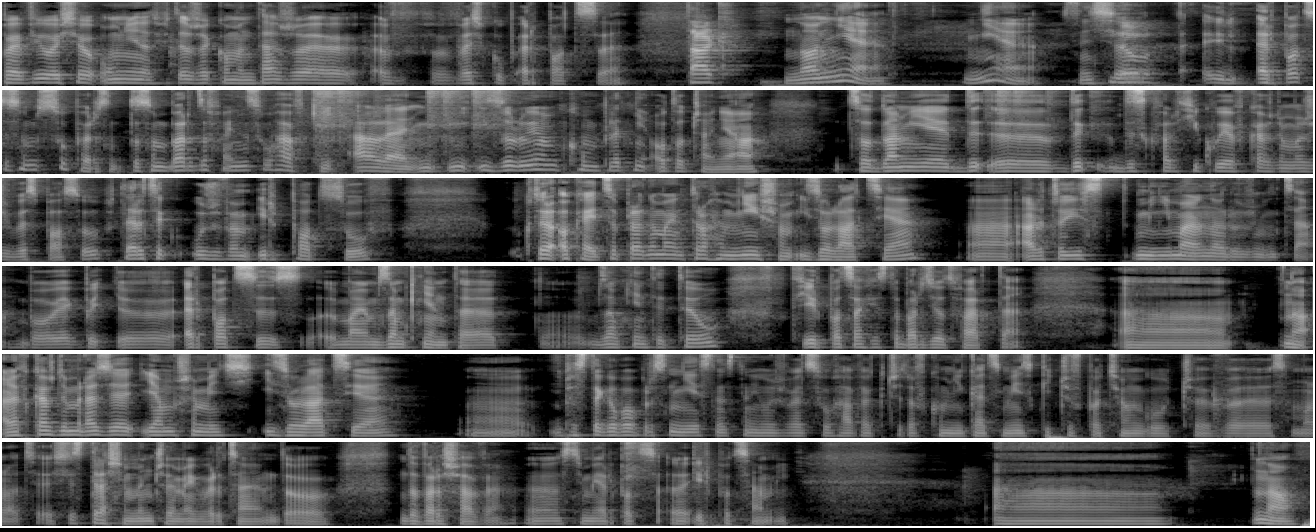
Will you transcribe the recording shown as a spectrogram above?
pojawiły się u mnie na Twitterze komentarze weź kup AirPodsy. Tak. No nie. Nie, w sensie no. AirPodsy są super, to są bardzo fajne słuchawki, ale nie, izolują kompletnie otoczenia co dla mnie dy, e, dy, dyskwalifikuje w każdy możliwy sposób. Teraz jak używam AirPodsów, które ok, co prawda mają trochę mniejszą izolację, e, ale to jest minimalna różnica, bo jakby e, AirPodsy mają zamknięte, zamknięty tył, w AirPodsach jest to bardziej otwarte. No, ale w każdym razie ja muszę mieć izolację E, bez tego po prostu nie jestem w stanie używać słuchawek, czy to w komunikacji miejskiej, czy w pociągu, czy w samolocie. Ja się strasznie męczyłem, jak wracałem do, do Warszawy e, z tymi AirPods, e, AirPodsami. No,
